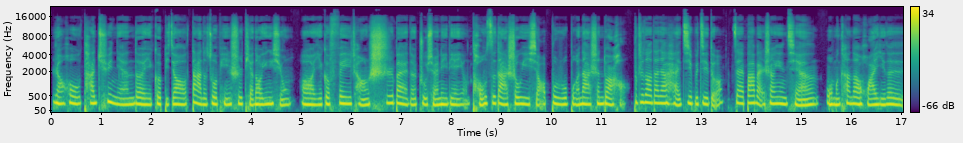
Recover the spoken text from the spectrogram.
然后他去年的一个比较大的作品是《铁道英雄》啊，一个非常失败的主旋律电影，投资大收益小，不如伯纳身段好。不知道大家还记不记得？在八佰上映前，我们看到华谊的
